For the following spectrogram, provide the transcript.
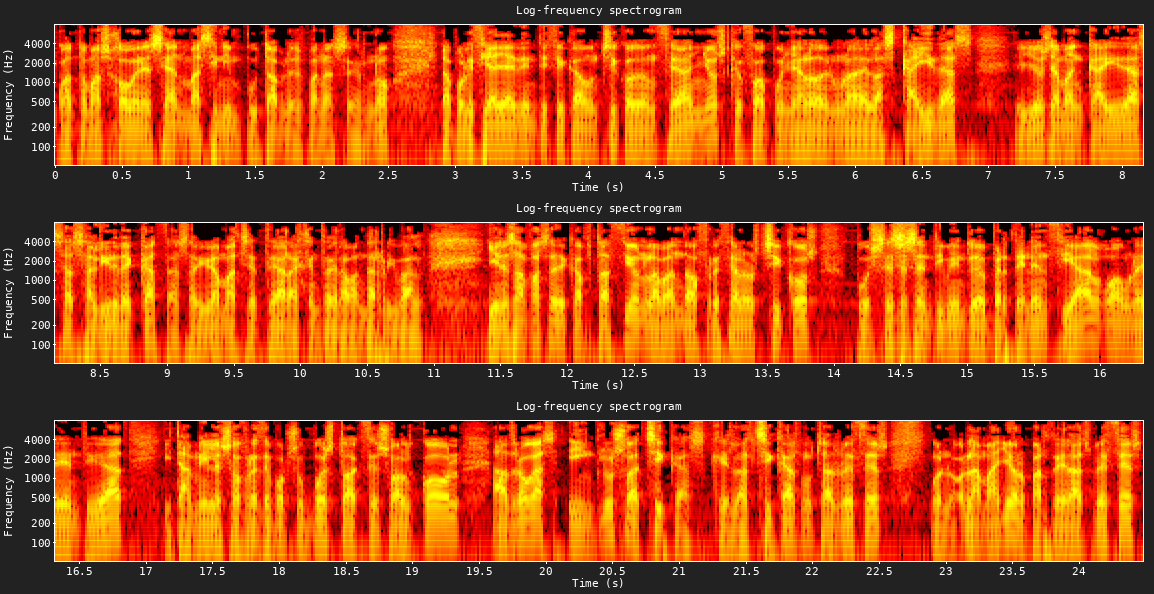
cuanto más jóvenes sean, más inimputables van a ser, ¿no? La policía ya ha identificado a un chico de 11 años que fue apuñalado en una de las caídas. Ellos llaman caídas a salir de caza, a salir a machetear a gente de la banda rival. Y en esa fase de captación, la banda ofrece a los chicos, pues, ese sentimiento de pertenencia a algo, a una identidad, y también les ofrece, por supuesto, acceso a alcohol, a drogas e incluso a chicas, que las chicas muchas veces, bueno, la mayor parte de las veces,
